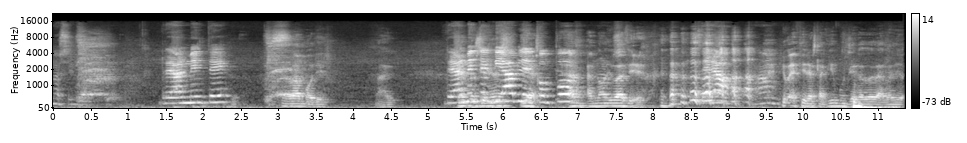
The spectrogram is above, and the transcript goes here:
no sé. Realmente, Se va a morir. Realmente es viable el compost. Ah, ah, no, iba a decir. Será. vamos. Iba a decir, hasta aquí hemos llegado de la radio.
